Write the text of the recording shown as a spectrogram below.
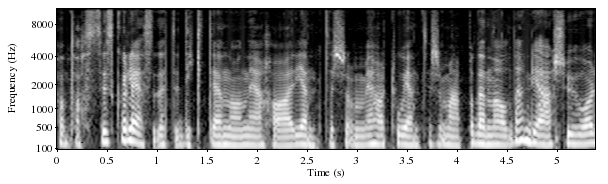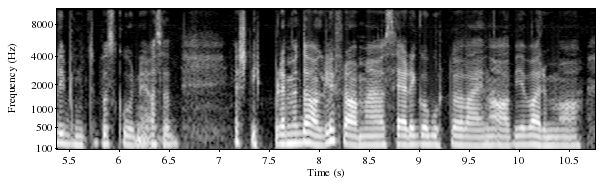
fantastisk å lese dette diktet igjen nå når jeg har som Jeg har to jenter som er på denne alderen. De er sju år, de begynte på skolen altså Jeg slipper dem jo daglig fra meg og ser de gå bortover veien og avgi varme og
